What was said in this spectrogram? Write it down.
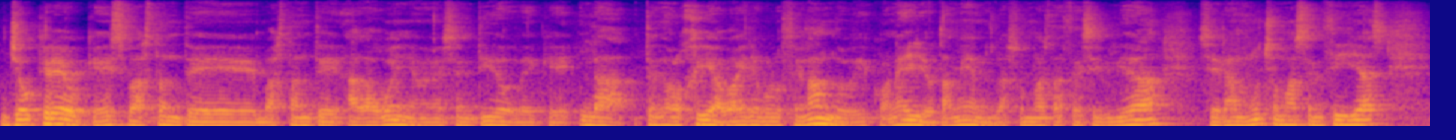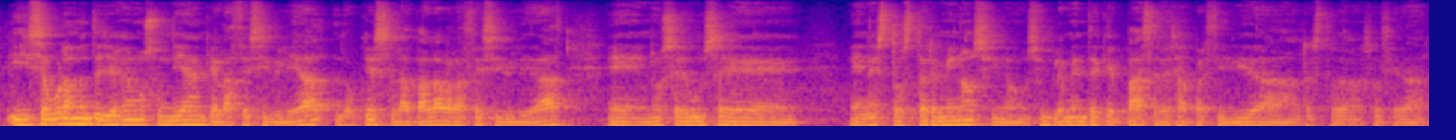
yo creo que es bastante, bastante halagüeño en el sentido de que la tecnología va a ir evolucionando y con ello también las formas de accesibilidad serán mucho más sencillas y seguramente lleguemos un día en que la accesibilidad, lo que es la palabra accesibilidad, eh, no se use en estos términos, sino simplemente que pase desapercibida al resto de la sociedad.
